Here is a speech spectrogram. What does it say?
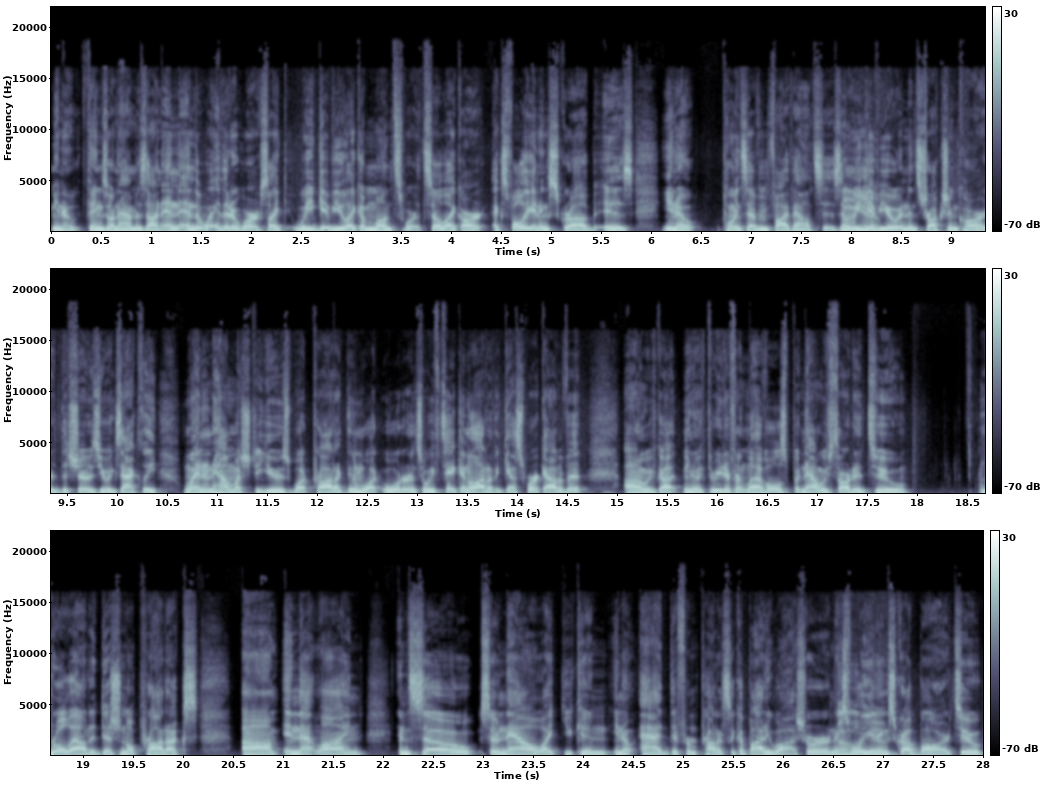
you know things on Amazon. And and the way that it works, like we give you like a month's worth. So like our exfoliating scrub is, you know, 0.75 ounces. And oh, we yeah. give you an instruction card that shows you exactly when and how much to use, what product in what order. And so we've taken a lot of the guesswork out of it. Uh, we've got, you know, three different levels, but now we've started to roll out additional products um, in that line. And so so now like you can, you know, add different products like a body wash or an oh, exfoliating oh, yeah. scrub bar to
